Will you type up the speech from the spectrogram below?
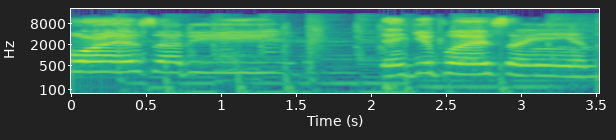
Thank you for listening. Thank you for listening.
